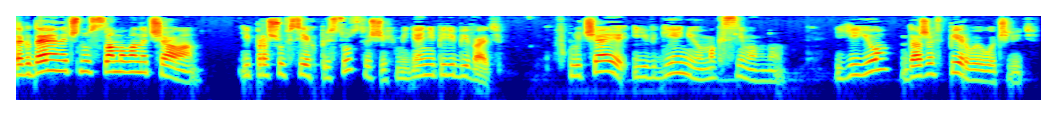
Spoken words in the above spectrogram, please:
«Тогда я начну с самого начала и прошу всех присутствующих меня не перебивать, включая и Евгению Максимовну. Ее даже в первую очередь.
